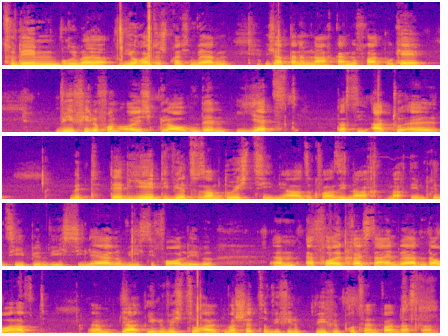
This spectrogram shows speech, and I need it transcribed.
zu dem, worüber wir heute sprechen werden. Ich habe dann im Nachgang gefragt, okay, wie viele von euch glauben denn jetzt, dass sie aktuell mit der Diät, die wir zusammen durchziehen, ja, also quasi nach, nach den Prinzipien, wie ich sie lehre, wie ich sie vorlebe, ähm, erfolgreich sein werden, dauerhaft ähm, ja, ihr Gewicht zu halten? Was schätzt du, wie viel, wie viel Prozent waren das dann?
